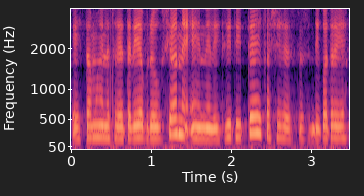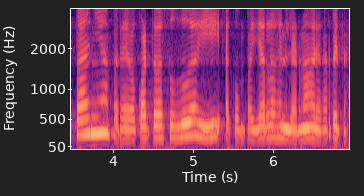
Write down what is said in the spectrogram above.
estamos en la Secretaría de Producción, en el Distrito IT, calle 64 de España, para evacuar todas sus dudas y acompañarlos en el armado de la carpeta.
